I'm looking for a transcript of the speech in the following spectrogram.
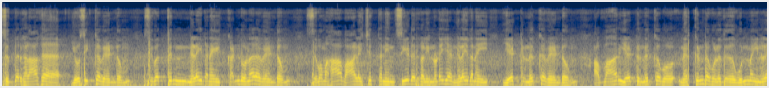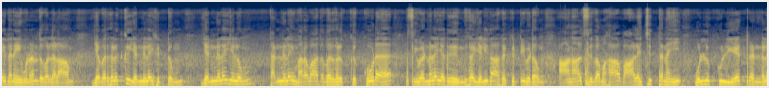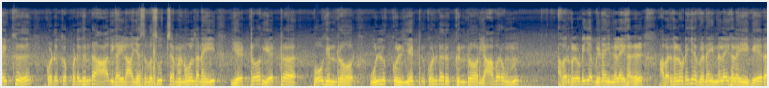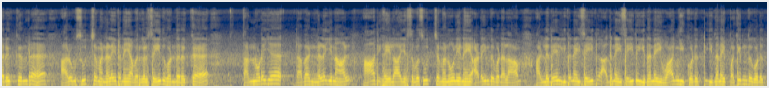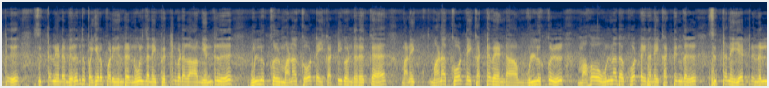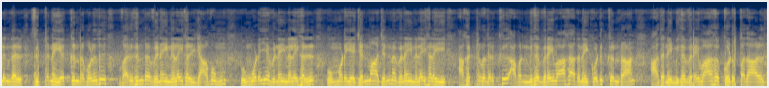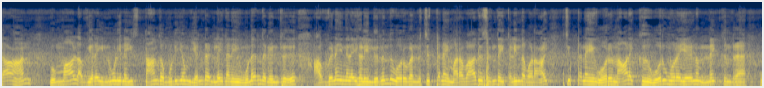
சித்தர்களாக யோசிக்க வேண்டும். சிவத்தின் நிலைதனை கண்டுணர வேண்டும். சிவமகா வாழை சித்தனின் சீடர்களினுடைய நிலைதனை ஏற்று நிற்க வேண்டும். அவ்வாறு ஏற்று நிற்க நிற்கின்ற பொழுது உண்மை நிலைதனை உணர்ந்து கொள்ளலாம். எவர்களுக்கு என் நிலை கிட்டும்? என் நிலையிலும் தன்னிலை மறவாதவர்களுக்கு கூட சிவநிலை அது மிக எளிதாக கிட்டிவிடும். ஆனால் சிவமகா வாழை சித்தனை உள்ளுக்குள் ஏற்ற நிலைக்கு கொடுக்கப்படுகின்ற ஆதி கைலாய சிவசூச்சம நூல்தனை ஏற்றோர் ஏற்ற போகின்றோர் உள்ளுக்குள் ஏற்று கொண்டிருக்கின்றோர் யாவரும் அவர்களுடைய வினை நிலைகள் அவர்களுடைய வினை நிலைகளை வேறறுக்கின்ற அரும் சூட்சம நிலைதனை அவர்கள் செய்து கொண்டிருக்க தன்னுடைய தவ நிலையினால் ஆதி கைலாய சிவசூச்சம நூலினை அடைந்து விடலாம். அல்லதேல் இதனை செய்து அதனை செய்து இதனை வாங்கி கொடுத்து இதனை பகிர்ந்து கொடுத்து சித்தனிடமிருந்து பகிரப்படுகின்ற நூல்தனை பெற்றுவிடலாம் என்று உள்ளுக்குள் மனக்கோட்டை கட்டி கொண்டிருக்க மனை மனக்கோட்டை கட்ட வேண்டாம். உள்ளுக்குள் மகோ உன்னத கோட்டை தன்னை கட்டுங்கள். சித்தனை ஏற்று நில்லுங்கள். சித்தனை ஏற்கின்ற பொழுது வருகின்ற வினை நிலைகள் யாவும் உம்முடைய வினை நிலைகள் உம்முடைய ஜென்மா ஜென்ம வினை நிலைகளை அகற்றுவதற்கு அவன் மிக விரைவாக அதனை கொடுக்கின்றான். அதனை மிக விரைவாக கொடுப்பதால்தான் உம்மால் அவ்விரை நூலினை தாங்க முடியும் என்ற நிலைதனை உணர்ந்து நின்று அவ்வினை நிலைகளிலிருந்து ஒருவன் சித்தனை மறவாது சிந்தை தெளிந்தவனாய் சித்தனை ஒரு நாளைக்கு ஒரு முறையேனும் நினைக்கின்ற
